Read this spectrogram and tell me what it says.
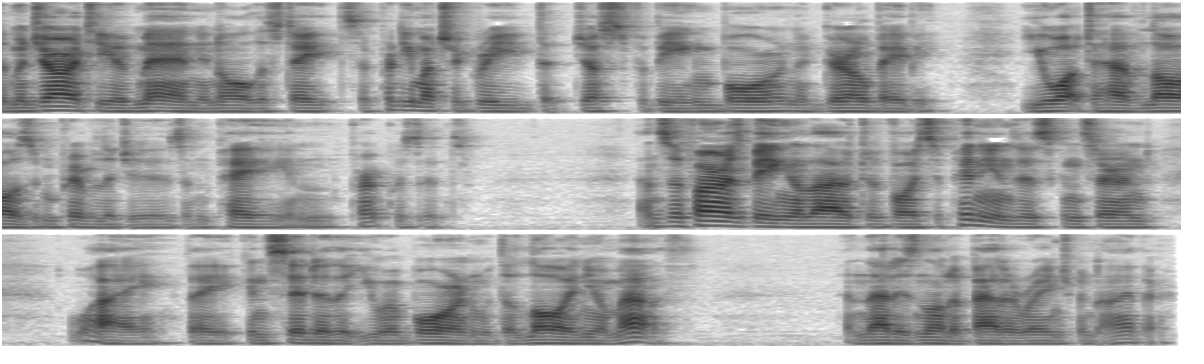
The majority of men in all the states are pretty much agreed that just for being born a girl baby, you ought to have laws and privileges and pay and perquisites. And so far as being allowed to voice opinions is concerned, why, they consider that you were born with the law in your mouth, and that is not a bad arrangement either.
